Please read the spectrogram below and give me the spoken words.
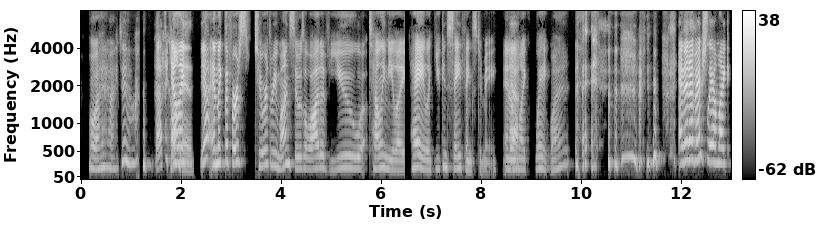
what do I do? That's And, common. like, yeah. And like the first two or three months, it was a lot of you telling me, like, hey, like you can say things to me. And Yeah. I'm like, wait, what? and then eventually I'm like,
